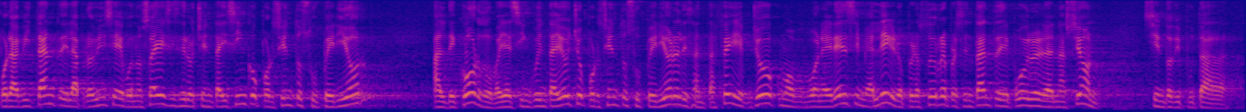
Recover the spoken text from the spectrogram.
por habitante de la provincia de Buenos Aires es el 85% superior al de Córdoba y el 58% superior al de Santa Fe. Yo como bonaerense me alegro, pero soy representante del pueblo de la nación siendo diputada.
